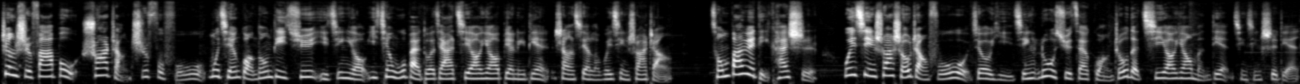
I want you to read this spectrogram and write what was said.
正式发布刷掌支付服务。目前，广东地区已经有一千五百多家七幺幺便利店上线了微信刷掌。从八月底开始，微信刷手掌服务就已经陆续在广州的七幺幺门店进行试点。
